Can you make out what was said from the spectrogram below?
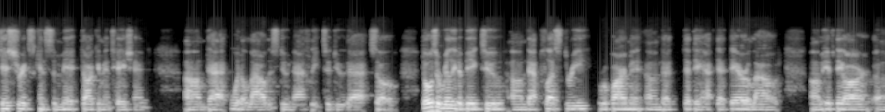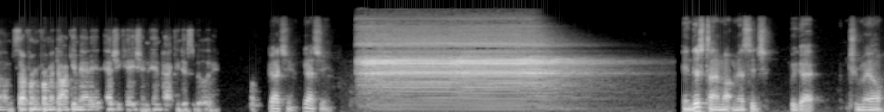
Districts can submit documentation um, that would allow the student athlete to do that. So those are really the big two. Um, that plus three requirement um, that that they ha- that they're allowed um, if they are um, suffering from a documented education impacting disability. Got you. Got you. In this time out message, we got Jamel,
